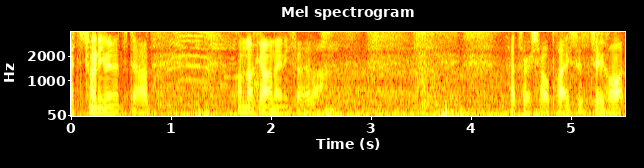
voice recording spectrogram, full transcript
That's 20 minutes done. I'm not going any further. That threshold pace is too hot,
